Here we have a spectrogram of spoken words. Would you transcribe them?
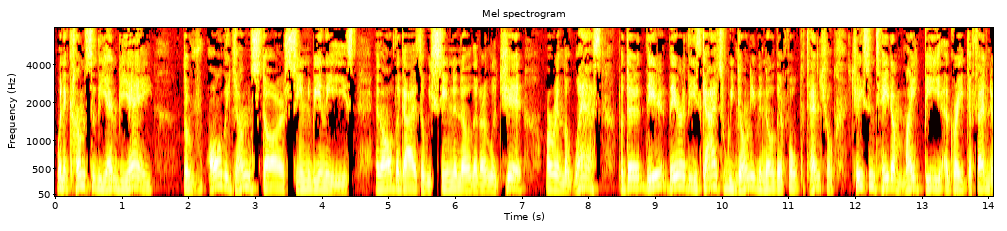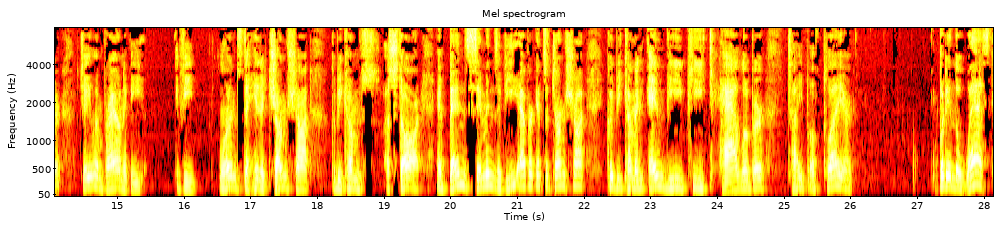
When it comes to the NBA, the all the young stars seem to be in the East, and all the guys that we seem to know that are legit are in the West. But there, there, are these guys who we don't even know their full potential. Jayson Tatum might be a great defender. Jaylen Brown, if he if he learns to hit a jump shot, could become a star. And Ben Simmons, if he ever gets a jump shot, could become an MVP caliber type of player. But in the West,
